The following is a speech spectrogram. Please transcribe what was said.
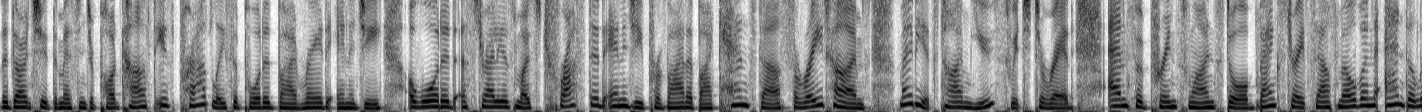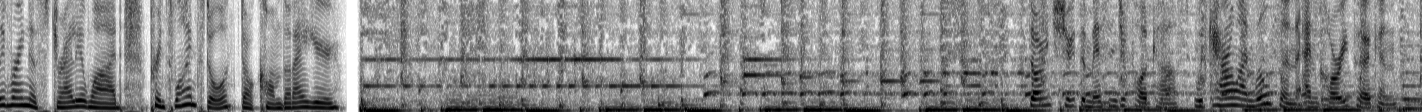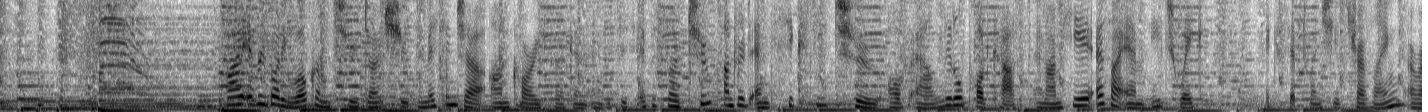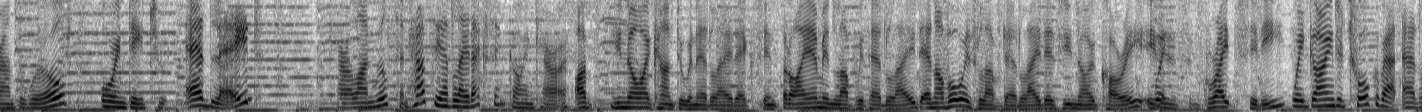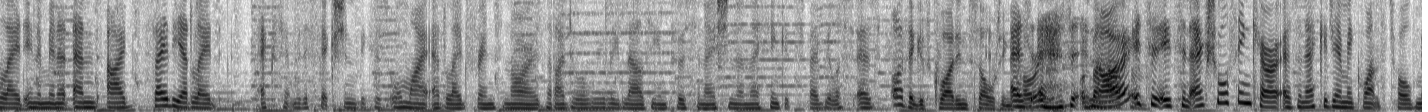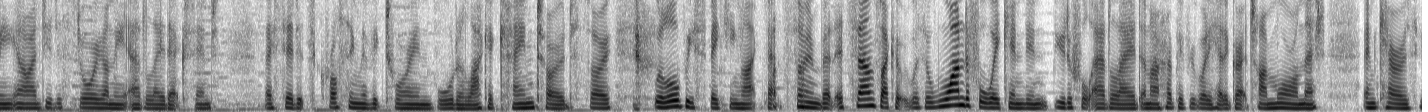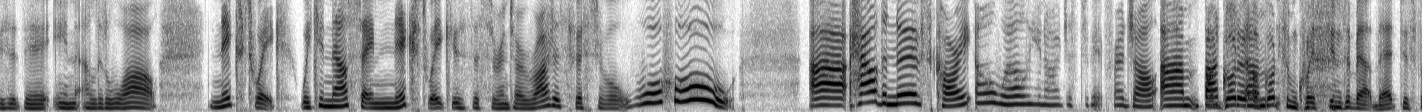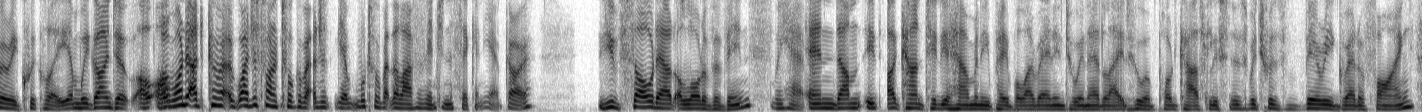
The Don't Shoot the Messenger podcast is proudly supported by Red Energy, awarded Australia's most trusted energy provider by Canstar three times. Maybe it's time you switch to Red. And for Prince Wine Store, Bank Street, South Melbourne, and delivering Australia wide. princewinestore.com.au. Don't Shoot the Messenger podcast with Caroline Wilson and Corrie Perkin. Hi, everybody. Welcome to Don't Shoot the Messenger. I'm Corrie Perkin, and this is episode 262 of our little podcast. And I'm here as I am each week, except when she's travelling around the world or indeed to Adelaide. Caroline Wilson. How's the Adelaide accent going, Caro? I, you know I can't do an Adelaide accent, but I am in love with Adelaide, and I've always loved Adelaide, as you know, Corrie. It Wait. is a great city. We're going to talk about Adelaide in a minute, and I'd say the Adelaide accent with affection because all my Adelaide friends know that I do a really lousy impersonation and they think it's fabulous as I think it's quite insulting, As, Corrie. as, on no, it's a, it's an actual thing, Caro. As an academic once told me, and I did a story on the Adelaide accent. They said it's crossing the Victorian border like a cane toad. So we'll all be speaking like that soon. But it sounds like it was a wonderful weekend in beautiful Adelaide, and I hope everybody had a great time. More on that and Caro's visit there in a little while. Next week, we can now say next week is the Sorrento Writers Festival. Woohoo! Uh, how are the nerves, Corrie? Oh well, you know, just a bit fragile. Um, but I've got, a, um, I've got some questions about that, just very quickly, and we're going to. I'll, I I'll- I'd come- I just want to talk about. I Just yeah, we'll talk about the live event in a second. Yeah, go. You've sold out a lot of events. We have. And um, it, I can't tell you how many people I ran into in Adelaide who are podcast listeners, which was very gratifying.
